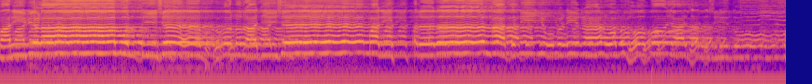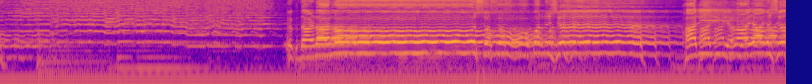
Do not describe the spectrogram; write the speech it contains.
મારી વેળા બોલતી છે, ભગવાન રાજી છે. મારી નાતની યોગણી ના રોમ ઝોપ એક દાડાનો સમો બનશે. હારી વેળા આવશે,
